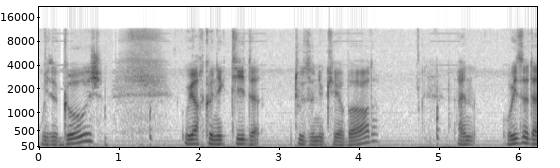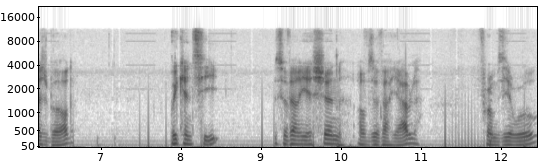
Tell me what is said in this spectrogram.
with a gauge. We are connected to the Nucleo board and with the dashboard we can see the variation of the variable from 0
